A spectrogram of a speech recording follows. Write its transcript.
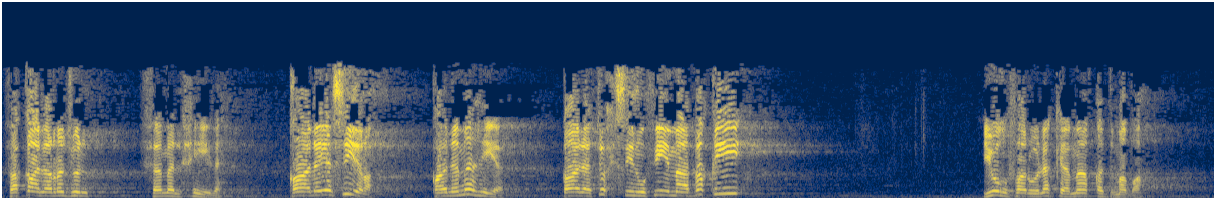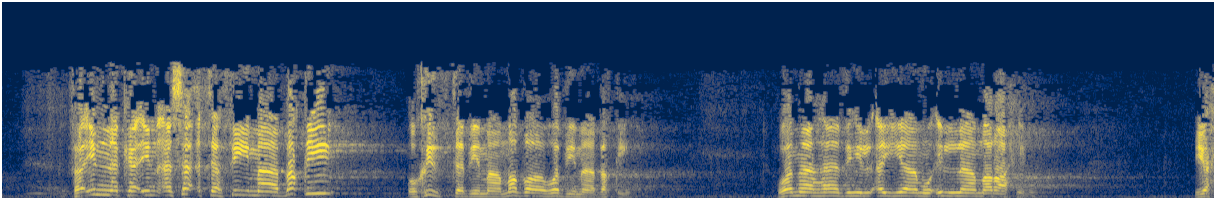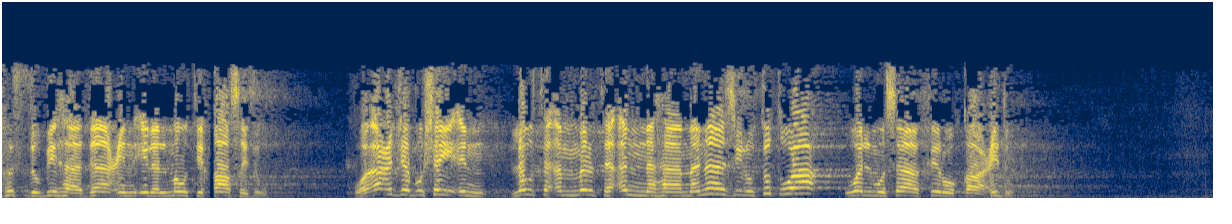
فقال الرجل فما الحيلة؟ قال يسيرة. قال ما هي؟ قال تحسن فيما بقي يغفر لك ما قد مضى. فإنك إن أسأت فيما بقي أخذت بما مضى وبما بقي. وما هذه الأيام إلا مراحل. يحث بها داع إلى الموت قاصد. وأعجب شيء لو تأملت أنها منازل تطوى والمسافر قاعد.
